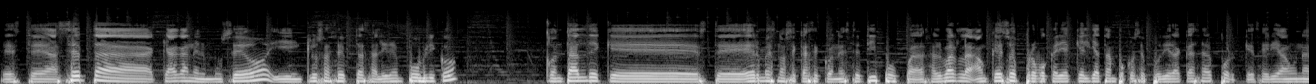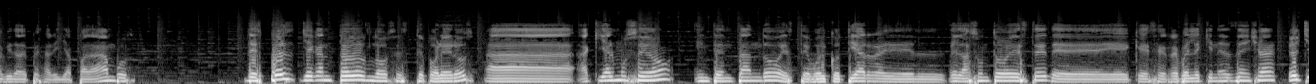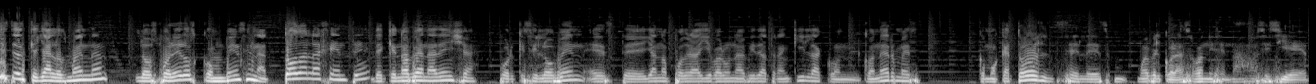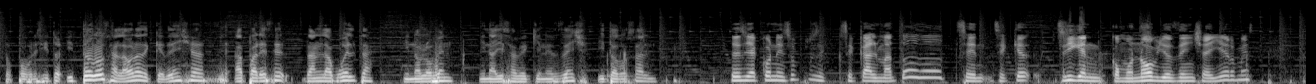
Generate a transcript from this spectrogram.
este, acepta que hagan el museo e incluso acepta salir en público con tal de que este Hermes no se case con este tipo para salvarla, aunque eso provocaría que él ya tampoco se pudiera casar porque sería una vida de pesadilla para ambos. Después llegan todos los este poreros a, aquí al museo intentando este boicotear el, el asunto este de que se revele quién es Densha. El chiste es que ya los mandan, los foreros convencen a toda la gente de que no vean a Densha, porque si lo ven este ya no podrá llevar una vida tranquila con, con Hermes. Como que a todos se les mueve el corazón y dicen, no, sí es cierto, pobrecito. Y todos a la hora de que Densha aparece dan la vuelta y no lo ven y nadie sabe quién es Densha y todos salen. Entonces ya con eso pues, se, calma todo, se, se qued- siguen como novios Densha y Hermes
